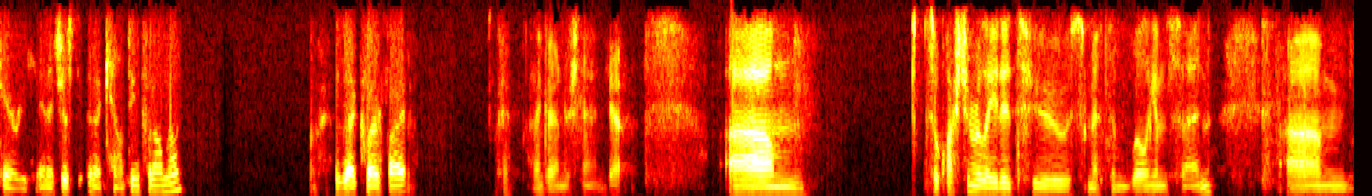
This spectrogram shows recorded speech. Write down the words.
carry, and it's just an accounting phenomenon. Okay. Does that clarify it? Okay. I think I understand. Yeah. Um, so question related to Smith & Williamson. Um,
